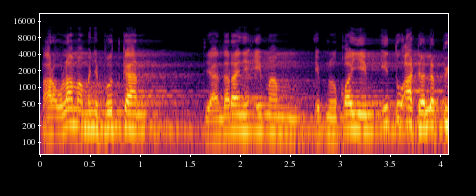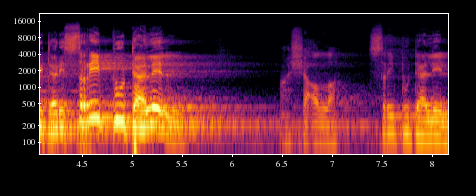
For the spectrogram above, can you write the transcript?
para ulama menyebutkan di antaranya Imam Ibnu Qayyim itu ada lebih dari seribu dalil. Masya Allah, seribu dalil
